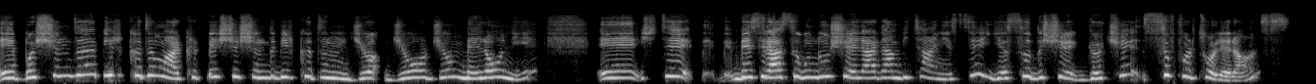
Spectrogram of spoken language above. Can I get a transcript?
E, başında bir kadın var, 45 yaşında bir kadın Giorgio Meloni. E, işte mesela savunduğu şeylerden bir tanesi yasa dışı göçe sıfır tolerans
